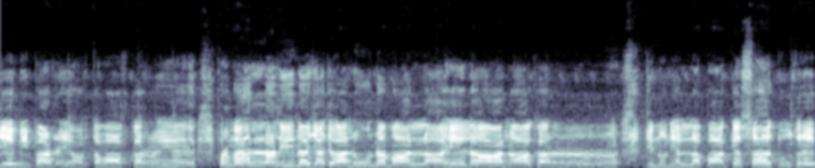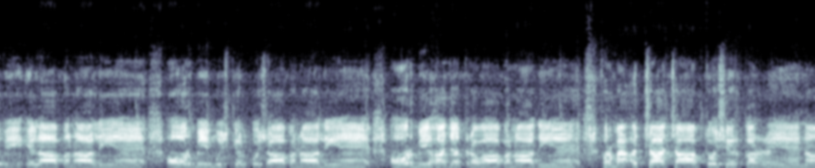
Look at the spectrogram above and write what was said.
یہ بھی پڑھ رہے ہیں اور طواف کر رہے ہیں۔ فرمایا، اللہ دین ججالون ما اللہ آخر جنہوں نے اللہ پاک کے ساتھ دوسرے بھی الہ بنا لیے ہیں، اور بھی مشکل کشا بنا لیے ہیں، اور بھی حاجت روا بنا دیے ہیں۔ فرمایا اچھا اچھا اب تو شرک کر رہے ہیں نا۔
